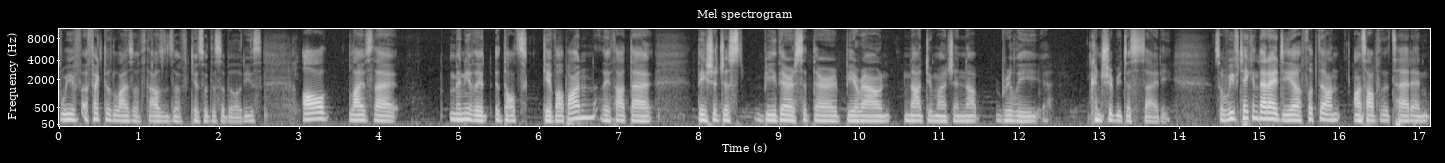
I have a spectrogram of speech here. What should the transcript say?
we've affected the lives of thousands of kids with disabilities, all lives that many of the adults gave up on. They thought that they should just be there, sit there, be around, not do much, and not really contribute to society. So we've taken that idea, flipped it on, on top of its head, and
